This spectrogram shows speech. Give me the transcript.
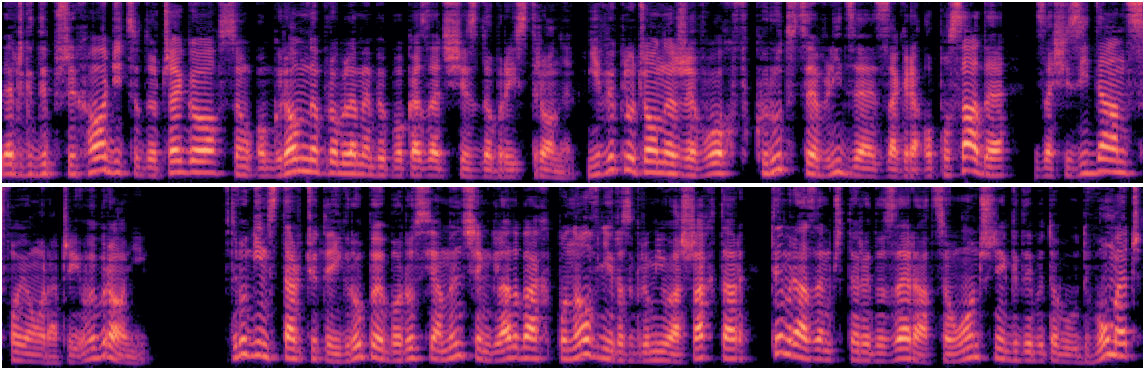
lecz gdy przychodzi co do czego, są ogromne problemy, by pokazać się z dobrej strony. Niewykluczone, że Włoch wkrótce w lidze zagra o posadę, zaś Zidane swoją raczej wybroni. W drugim starciu tej grupy Borussia Mönchengladbach ponownie rozgromiła Szachtar, tym razem 4 do 0, co łącznie, gdyby to był dwumecz,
